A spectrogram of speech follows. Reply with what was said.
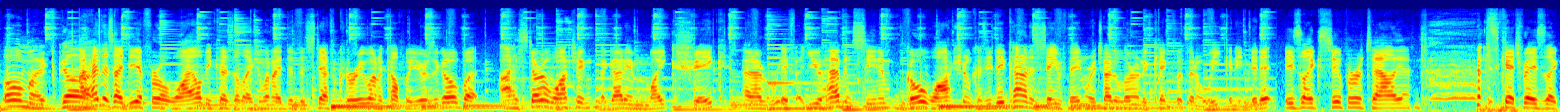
oh my god! I had this idea for a while because, of, like, when I did the Steph Curry one a couple years ago, but I started watching a guy named Mike Shake, and I, if you haven't seen him, go watch him because he did kind of the same thing where he tried to learn how to kickflip in a week, and he did it. He's like super Italian. His catchphrase is like,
